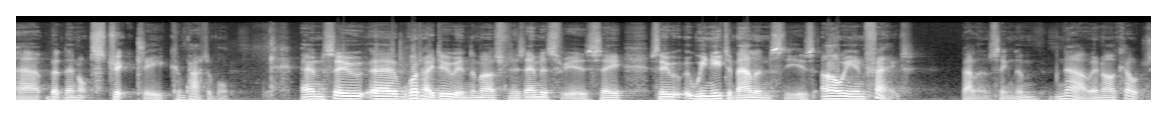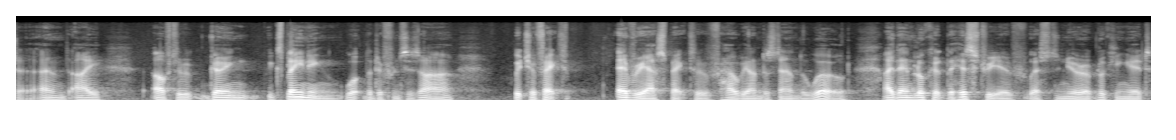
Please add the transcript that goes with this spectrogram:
Uh, but they're not strictly compatible. And so, uh, what I do in the Master and His Emissary is say, so we need to balance these. Are we, in fact, balancing them now in our culture? And I, after going, explaining what the differences are, which affect every aspect of how we understand the world, I then look at the history of Western Europe, looking at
